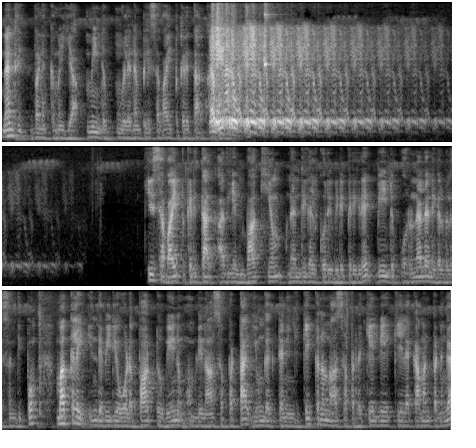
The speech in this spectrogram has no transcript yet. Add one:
நன்றி வணக்கம் ஐயா மீண்டும் உங்களிடம் பேச வாய்ப்பு கிடைத்தால் ஈச வாய்ப்பு கிடைத்தால் அது என் பாக்கியம். நன்றிகள் கூறி விடைபெறுகிறேன். மீண்டும் ஒரு நல்ல நிகழ்வில் சந்திப்போம். மக்களை இந்த வீடியோவோட பாட்டு வேணும் அப்படின்னு ஆசைப்பட்டா இவங்க கிட்ட நீங்க கேட்கணும்னு ஆசைப்படுற கேள்வியை கீழே கமெண்ட் பண்ணுங்க.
